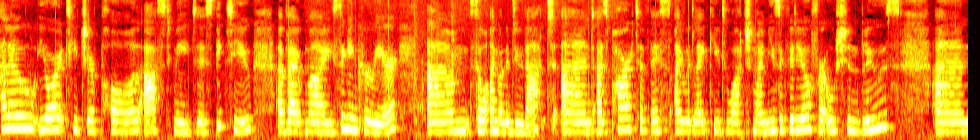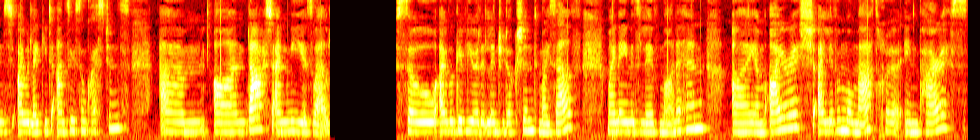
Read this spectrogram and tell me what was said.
Hello, your teacher Paul asked me to speak to you about my singing career. Um, so I'm going to do that. And as part of this, I would like you to watch my music video for Ocean Blues. And I would like you to answer some questions um, on that and me as well. So I will give you a little introduction to myself. My name is Liv Monaghan. I am Irish. I live in Montmartre in Paris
